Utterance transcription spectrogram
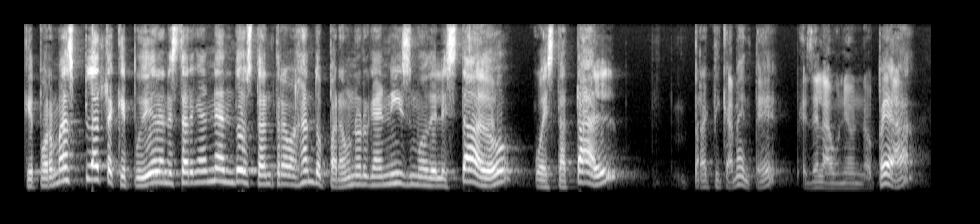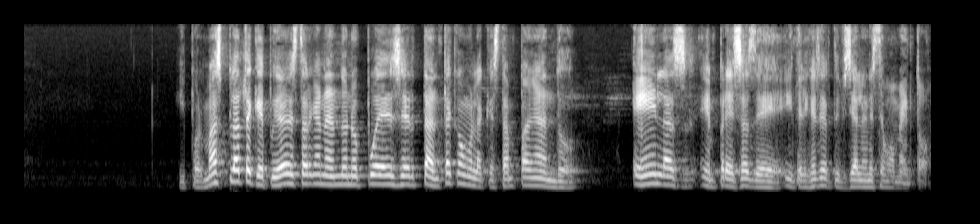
Que por más plata que pudieran estar ganando, están trabajando para un organismo del Estado o estatal, prácticamente, es de la Unión Europea, y por más plata que pudieran estar ganando, no puede ser tanta como la que están pagando en las empresas de inteligencia artificial en este momento.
